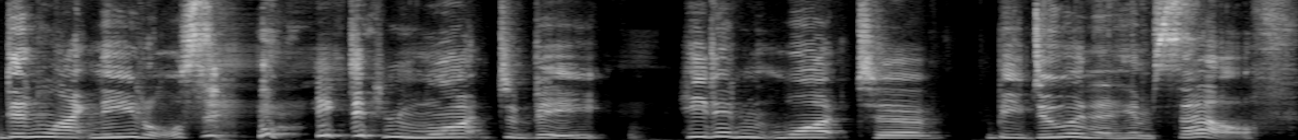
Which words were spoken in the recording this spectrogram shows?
didn't like needles. he didn't want to be, he didn't want to be doing it himself.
